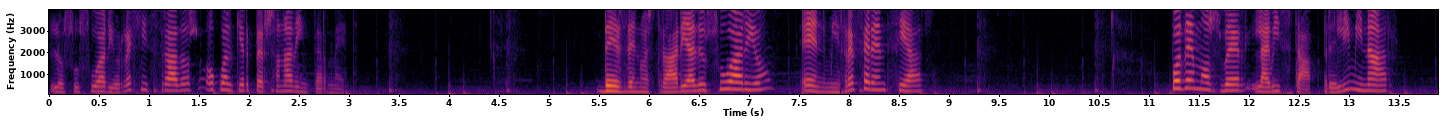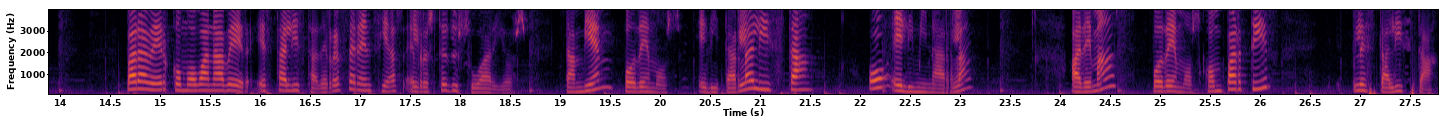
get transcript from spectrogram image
los usuarios registrados o cualquier persona de Internet. Desde nuestra área de usuario en mis referencias podemos ver la vista preliminar para ver cómo van a ver esta lista de referencias el resto de usuarios. También podemos editar la lista o eliminarla. Además, podemos compartir esta lista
